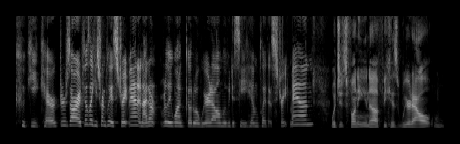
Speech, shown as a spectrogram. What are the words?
kooky characters are. It feels like he's trying to play a straight man, and I don't really want to go to a Weird Al movie to see him play the straight man. Which is funny enough because Weird Al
